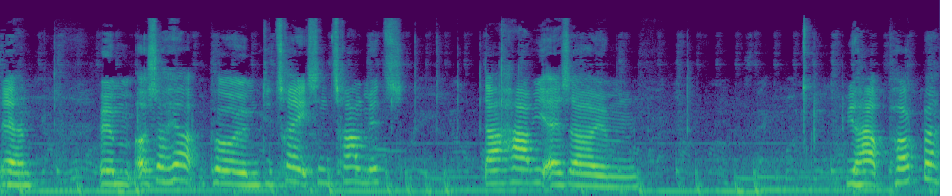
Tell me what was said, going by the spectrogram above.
det er han. Øhm, og så her på øhm, de tre centrale midt, der har vi altså... Øhm, vi har Pogba.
